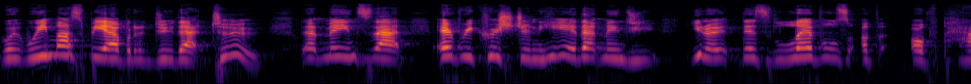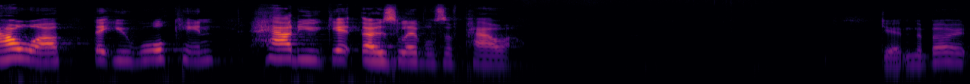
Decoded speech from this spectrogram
we, we, must be able to do that too. That means that every Christian here, that means, you, you know, there's levels of, of power that you walk in. How do you get those levels of power? Get in the boat.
